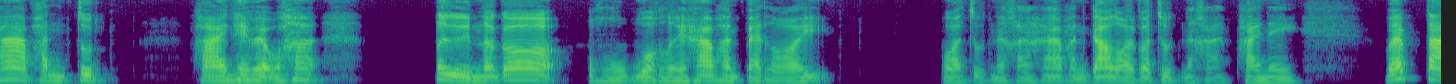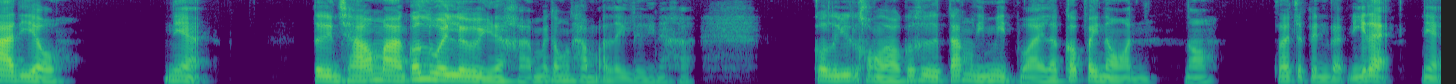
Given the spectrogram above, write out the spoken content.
5,000จุด ภายในแบบว่า ตื่นแล้วก็ โอ้โห บวกเลย5,800กว่าจุดนะคะ5,900กว่าจุดนะคะ ภายในแวบตาเดียว เนี่ย ตื่นเช้ามาก็รวยเลยนะคะ ไม่ต้องทำอะไรเลยนะคะ กลยุทธ์ของเราก็คือตั้งลิมิตไว้แล้วก็ไปนอนเนาะ ก็จะเป็นแบบนี้แหละ เนี่ย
